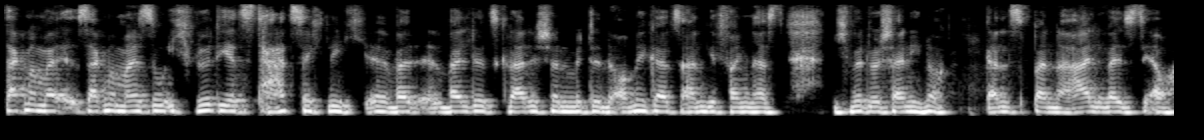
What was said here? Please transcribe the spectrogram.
Sag mal mal, sag mal mal so, ich würde jetzt tatsächlich, äh, weil, weil du jetzt gerade schon mit den Omegas angefangen hast, ich würde wahrscheinlich noch ganz banal, weil es auch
